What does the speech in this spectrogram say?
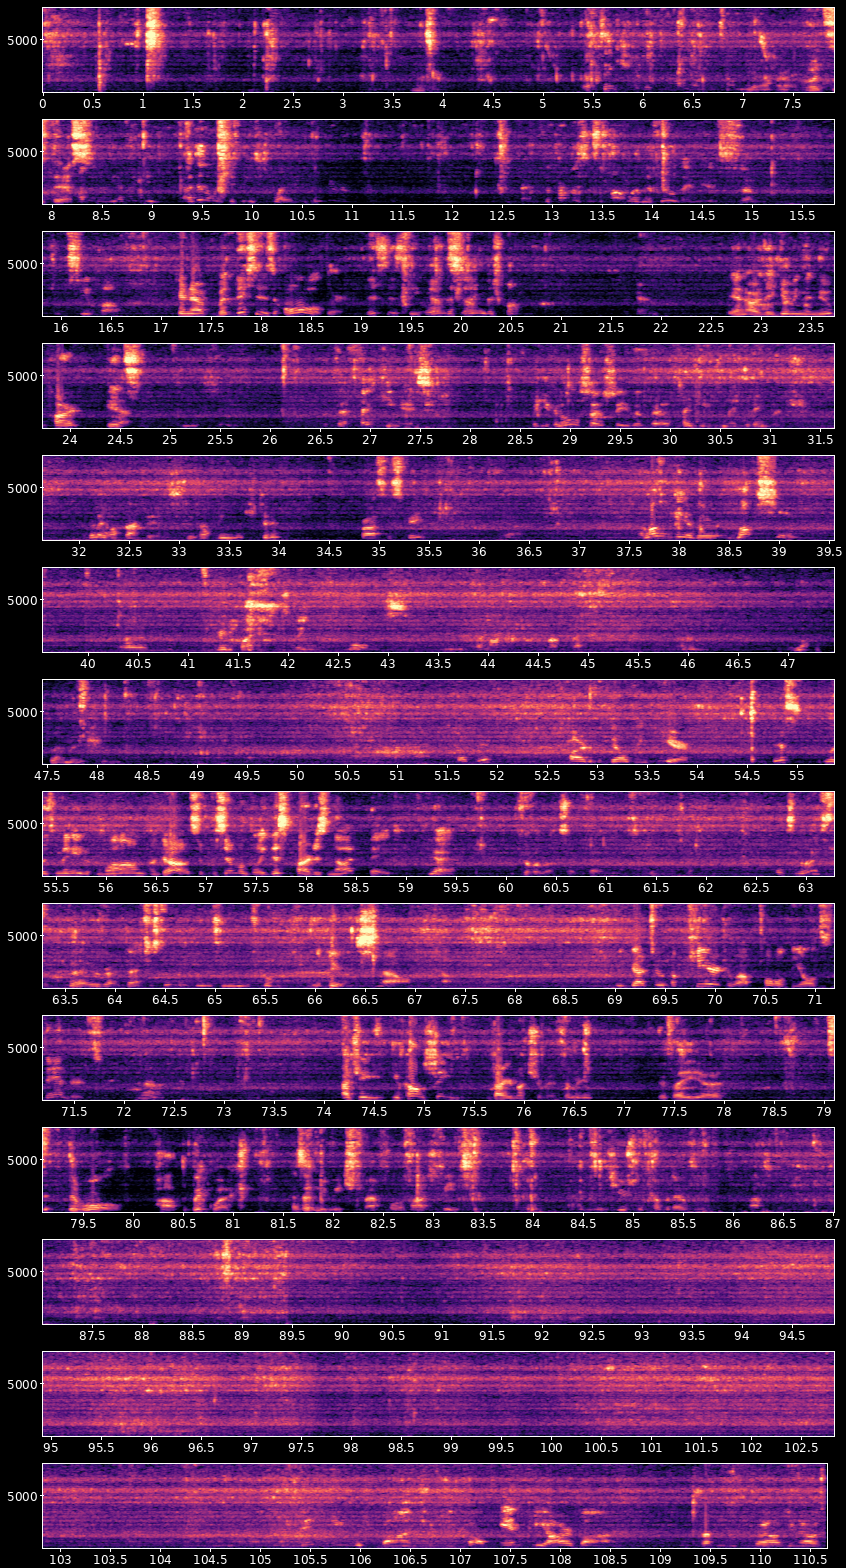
I think. Yeah. All right, what's this? I don't know, I don't know which is the easiest way. The problem is, the part where they're building is um, sort of sealed off. Okay, now, but this is older. This is the Yeah, old this stuff. is English bond. Again. And are they doing the new part? It's see that they're faking it, but you can also see that they're taking it to make it English. I don't know what that is. Is that English too? across the street. Along here, there are lots of um, really quite interesting walls. Along that. Um, a lot of Flemishing. But this part of the building here, this was made long ago, so presumably this part is not fake. Yeah, so that's okay. It's nice that they're, uh, they're actually still making this in form. In appearance. No, no. We've got to appear to uphold the old standards. Yeah. Actually, you can't see very much of it. I mean, if they, uh, the, the wall part, the brickwork, has only reached about four or five feet, and it's usually covered over with plastic. Big English bond should be called NPR bond. Well, you know,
